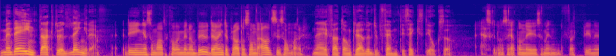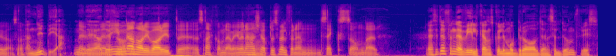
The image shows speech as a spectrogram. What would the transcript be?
Men det är inte aktuellt längre. Det är ingen som har kommit med någon bud, det har inte pratats om det alls i sommar. Nej, för att de krävde typ 50-60 också. Jag skulle nog säga att de är ju som en 40 nu alltså. Ja, nu ja. Nu. det- Men, ja, det är innan har det varit eh, snack om det. Men jag menar, han Ja. köptes väl för en 16 där. Jag sitter och funderar vilka som skulle må bra av Denzel Dumfries.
